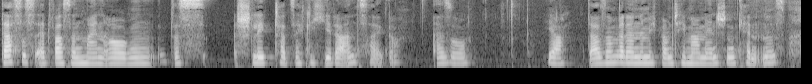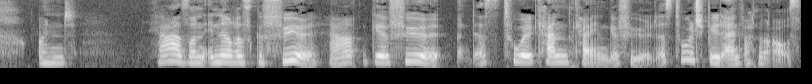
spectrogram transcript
das ist etwas in meinen Augen, das schlägt tatsächlich jede Anzeige. Also ja, da sind wir dann nämlich beim Thema Menschenkenntnis und ja, so ein inneres Gefühl, ja, Gefühl. Das Tool kann kein Gefühl. Das Tool spielt einfach nur aus.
